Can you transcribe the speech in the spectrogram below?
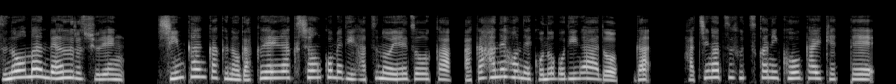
スノーマン・ラウール主演、新感覚の学園アクションコメディ初の映像化、赤羽骨このボディガードが、8月2日に公開決定。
